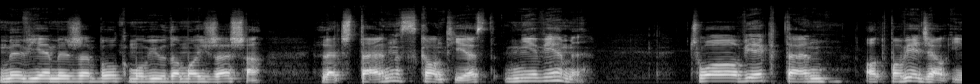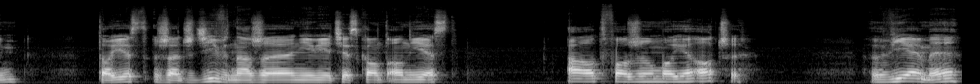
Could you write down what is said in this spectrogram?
My wiemy, że Bóg mówił do Mojżesza, lecz ten, skąd jest, nie wiemy. Człowiek ten odpowiedział im, to jest rzecz dziwna, że nie wiecie skąd on jest, a otworzył moje oczy. Wiemy,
